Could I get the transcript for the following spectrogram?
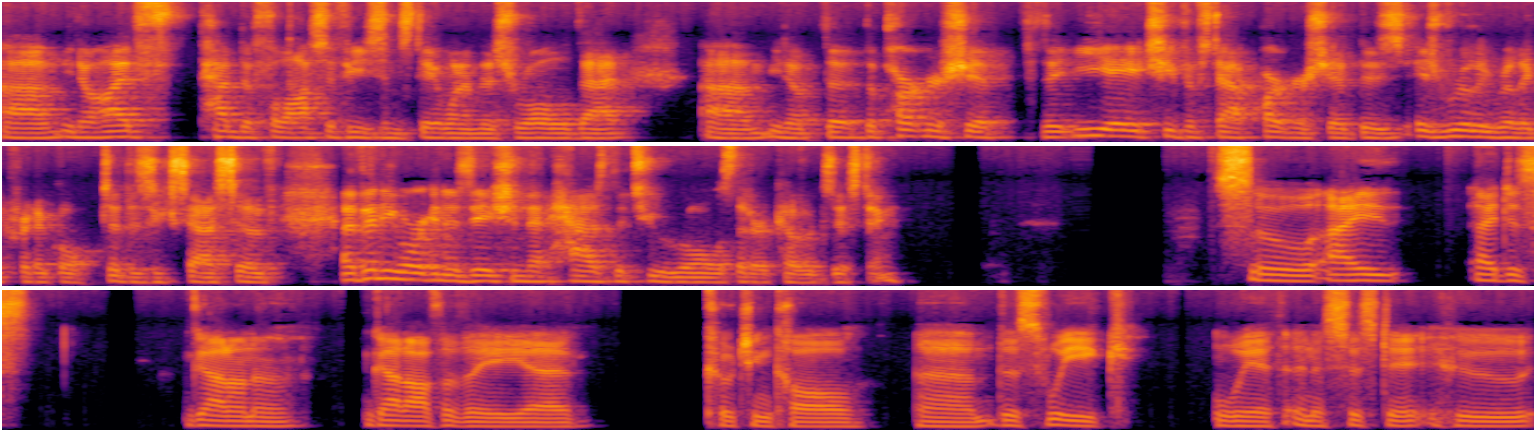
um, you know, I've had the philosophy since day one in this role that um, you know the the partnership, the EA chief of staff partnership is is really really critical to the success of of any organization that has the two roles that are coexisting. So I I just got on a got off of a uh, coaching call um, this week with an assistant who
